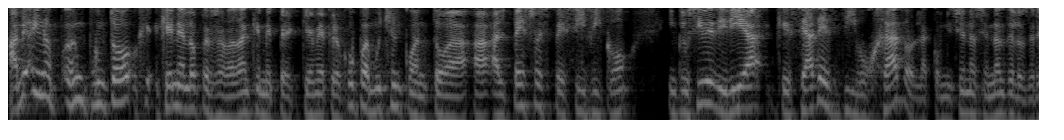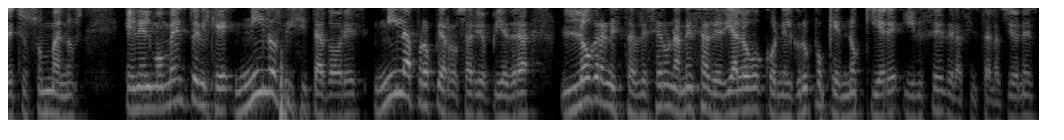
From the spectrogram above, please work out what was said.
A mí hay un, punto, Kenia López Rabadán, que me, que me preocupa mucho en cuanto a, al peso específico inclusive diría que se ha desdibujado la Comisión Nacional de los Derechos Humanos en el momento en que ni los visitadores ni la propia Rosario Piedra logran establecer una mesa de diálogo con el grupo que no quiere irse de las instalaciones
